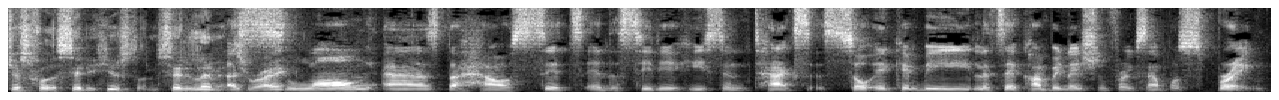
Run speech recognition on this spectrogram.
just for the city of Houston, city limits, As right? As long as the house sits in the city of Houston taxes. So it can be, let's say, a combination. For example, Spring,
